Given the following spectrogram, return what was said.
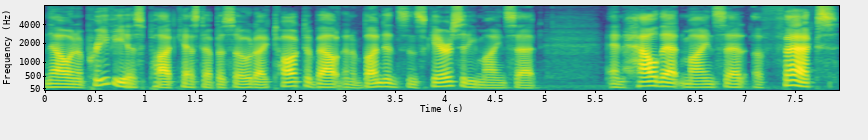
Now, in a previous podcast episode, I talked about an abundance and scarcity mindset and how that mindset affects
